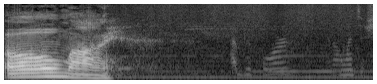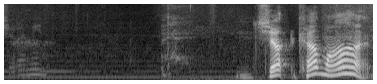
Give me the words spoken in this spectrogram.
Oh my. Uh, Before it all went to shit, I mean. Come on.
